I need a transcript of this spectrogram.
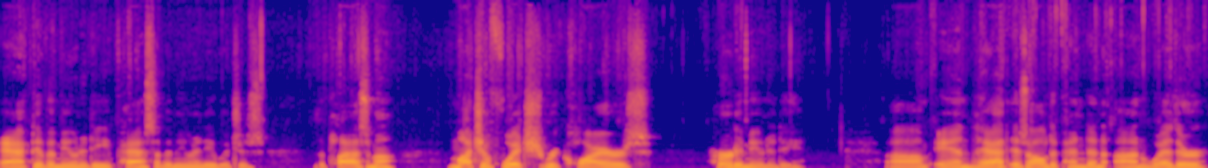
active immunity, passive immunity, which is the plasma, much of which requires herd immunity. Um, and that is all dependent on whether,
